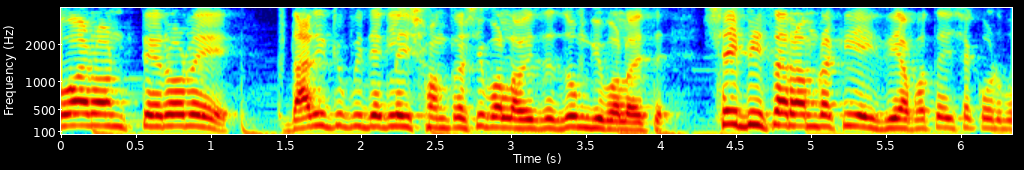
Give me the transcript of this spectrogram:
ওয়ার অন টেররে দাড়ি টুপি দেখলেই সন্ত্রাসী বলা হয়েছে, জঙ্গি বলা হয়েছে, সেই বিচার আমরা কি এই জিয়াফতে এসে করব?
